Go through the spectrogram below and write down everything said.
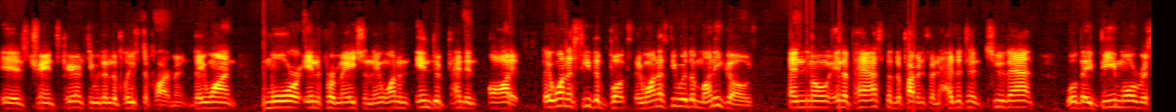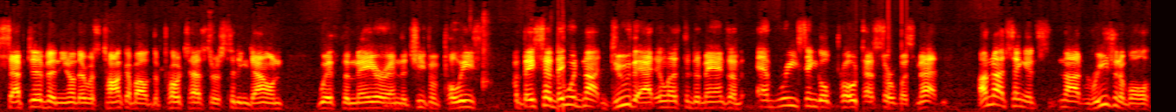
is transparency within the police department. They want more information. They want an independent audit. They want to see the books. They want to see where the money goes. And you know, in the past, the department's been hesitant to that. Will they be more receptive? And you know, there was talk about the protesters sitting down with the mayor and the chief of police, but they said they would not do that unless the demands of every single protester was met. I'm not saying it's not reasonable,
